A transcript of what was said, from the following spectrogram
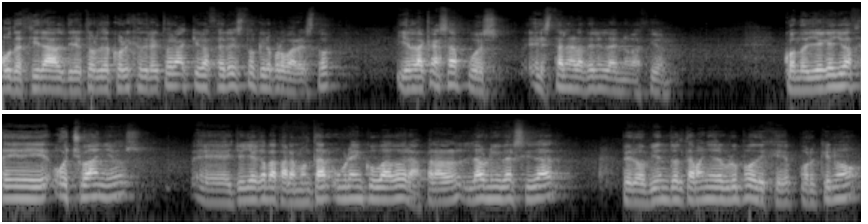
O decir al director del colegio, directora, quiero hacer esto, quiero probar esto. Y en la casa, pues, está en el ADN la innovación. Cuando llegué yo hace ocho años, eh, yo llegaba para montar una incubadora para la universidad, pero viendo el tamaño del grupo dije, ¿por qué no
